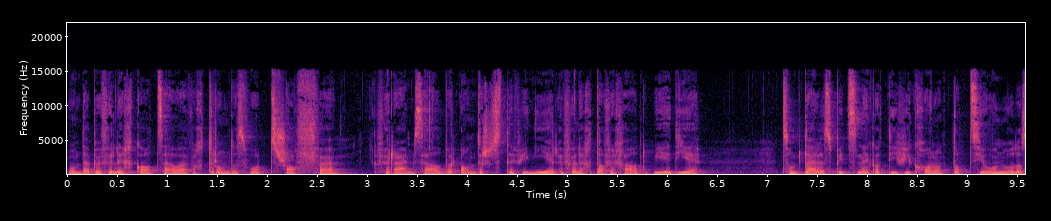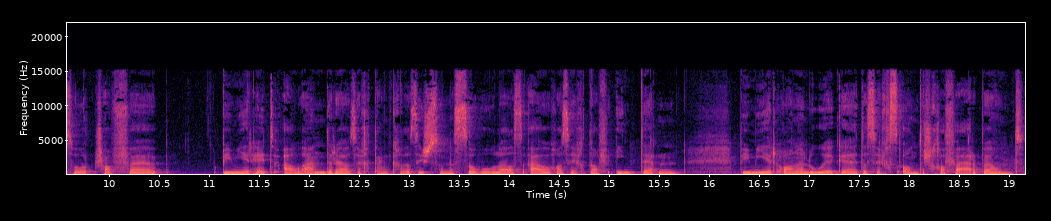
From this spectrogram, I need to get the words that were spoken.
Und eben vielleicht geht es auch einfach darum, das Wort schaffen für einen selber anders zu definieren. Vielleicht darf ich auch wie die zum Teil ein bisschen negative Konnotation, die das Wort «schaffen» bei mir hat, auch ändern. Also ich denke, das ist so ein sowohl als auch. Also ich darf intern bei mir anschauen, dass ich es anders färben kann und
